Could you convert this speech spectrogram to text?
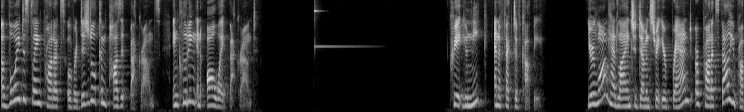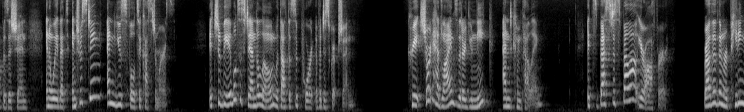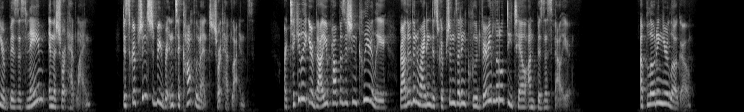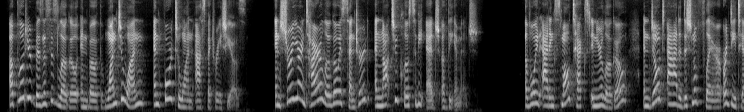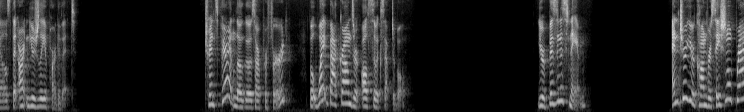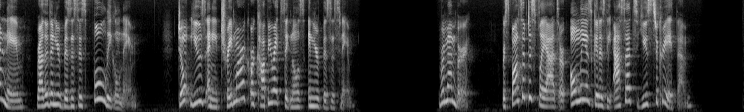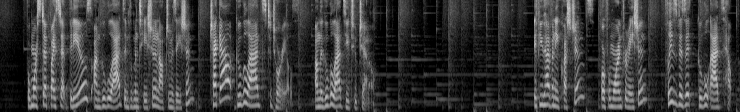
avoid displaying products over digital composite backgrounds, including an all-white background. Create unique and effective copy. Your long headline should demonstrate your brand or product's value proposition in a way that's interesting and useful to customers. It should be able to stand alone without the support of a description. Create short headlines that are unique and compelling. It's best to spell out your offer, rather than repeating your business name in the short headline. Descriptions should be written to complement short headlines. Articulate your value proposition clearly rather than writing descriptions that include very little detail on business value. Uploading your logo. Upload your business's logo in both 1 to 1 and 4 to 1 aspect ratios. Ensure your entire logo is centered and not too close to the edge of the image. Avoid adding small text in your logo and don't add additional flair or details that aren't usually a part of it. Transparent logos are preferred, but white backgrounds are also acceptable. Your business name. Enter your conversational brand name rather than your business's full legal name. Don't use any trademark or copyright signals in your business name. Remember, responsive display ads are only as good as the assets used to create them. For more step-by-step -step videos on Google Ads implementation and optimization, check out Google Ads tutorials on the Google Ads YouTube channel. If you have any questions or for more information, please visit Google Ads Help.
